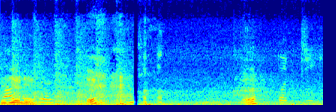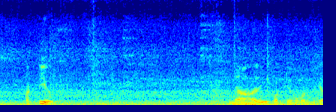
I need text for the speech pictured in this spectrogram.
ബിരിയാണിയോ? പട്ടിയോ? പിന്നെ ആരും ഈ പട്ടിയൊക്കെ പഠിപ്പിച്ചു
